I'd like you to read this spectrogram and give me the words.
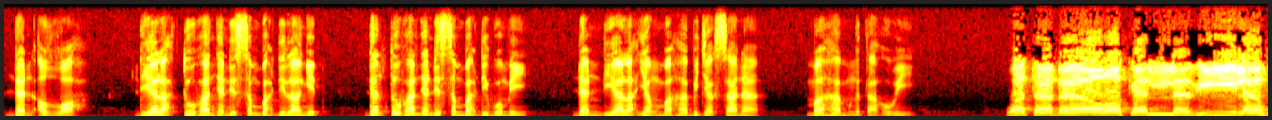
Dan Allah, dialah Tuhan yang disembah di langit dan Tuhan yang disembah di bumi. Dan dialah yang maha bijaksana, maha mengetahui. وتبارك الذي له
